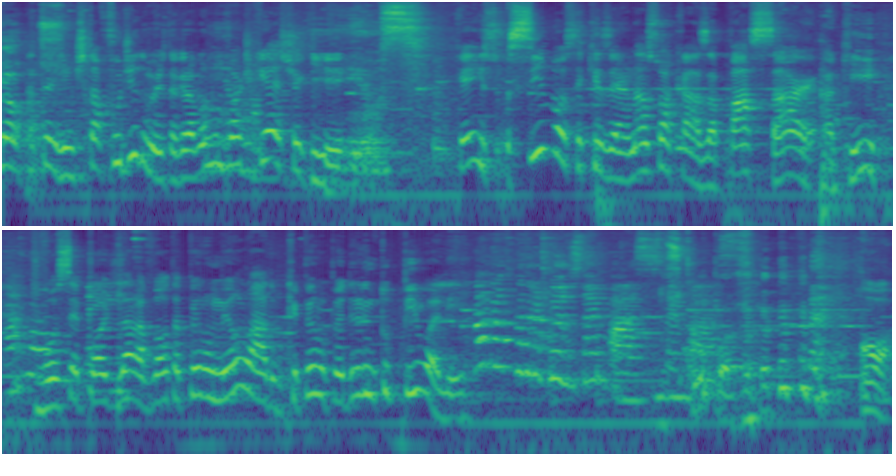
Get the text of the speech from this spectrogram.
Estamos. a gente tá fudido, mas a gente tá gravando um podcast aqui. Deus. Que isso? Se você quiser na sua casa passar aqui, Ah, não, você pode dar a volta pelo meu lado, porque pelo Pedro ele entupiu ali. Ah, não, fica tranquilo, estou em paz. Estou em paz. Desculpa. Ó,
